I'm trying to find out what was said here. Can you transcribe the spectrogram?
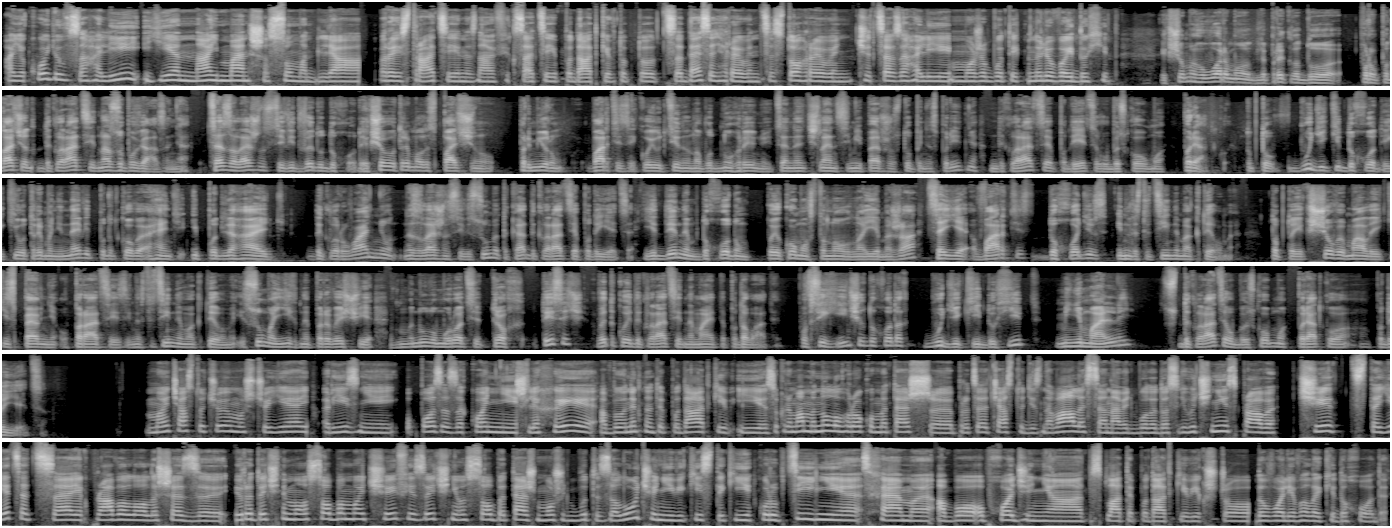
А якою взагалі є найменша сума для реєстрації, не знаю, фіксації податків? Тобто це 10 гривень, це 100 гривень, чи це взагалі може бути нульовий дохід? Якщо ми говоримо для прикладу про подачу декларації на зобов'язання, це в залежності від виду доходу. Якщо ви отримали спадщину, приміром, вартість якої оцінена в одну гривню, і це не член сім'ї першого ступеня споріднення, декларація подається в обов'язковому порядку. Тобто будь-які доходи, які отримані не від податкових агентів і підлягають декларуванню незалежності від суми, така декларація подається. Єдиним доходом, по якому встановлена є межа, це є вартість доходів з інвестиційними активами. Тобто, якщо ви мали якісь певні операції з інвестиційними активами, і сума їх не перевищує в минулому році трьох тисяч, ви такої декларації не маєте подавати. По всіх інших доходах будь-який дохід мінімальний декларація в обов'язковому порядку подається. Ми часто чуємо, що є різні позазаконні шляхи, аби уникнути податків. І, зокрема, минулого року ми теж е, про це часто дізнавалися. Навіть були досить гучні справи. Чи стається це, як правило, лише з юридичними особами, чи фізичні особи теж можуть бути залучені в якісь такі корупційні схеми або обходження сплати податків, якщо доволі великі доходи?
